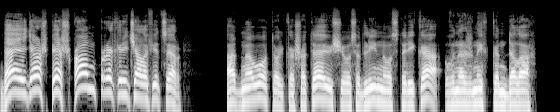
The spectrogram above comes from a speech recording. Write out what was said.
«Да идешь пешком!» — прокричал офицер. Одного только шатающегося длинного старика в ножных кандалах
